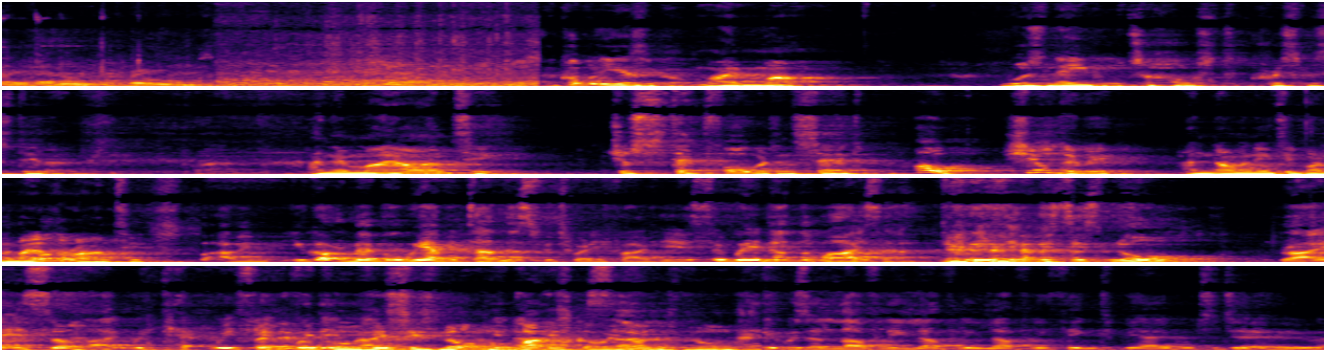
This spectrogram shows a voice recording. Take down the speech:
A couple of years ago, my mum wasn't able to host Christmas dinner. And then my auntie just stepped forward and said, oh, she'll do it, and nominated one of my other aunties. I mean, you've got to remember, we haven't done this for 25 years, so we're none the wiser. We think this is normal, right? It's not like we kept, we For kept winning. Right? this is normal. What is going on is normal. It was a lovely, lovely, lovely thing to be able to do,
